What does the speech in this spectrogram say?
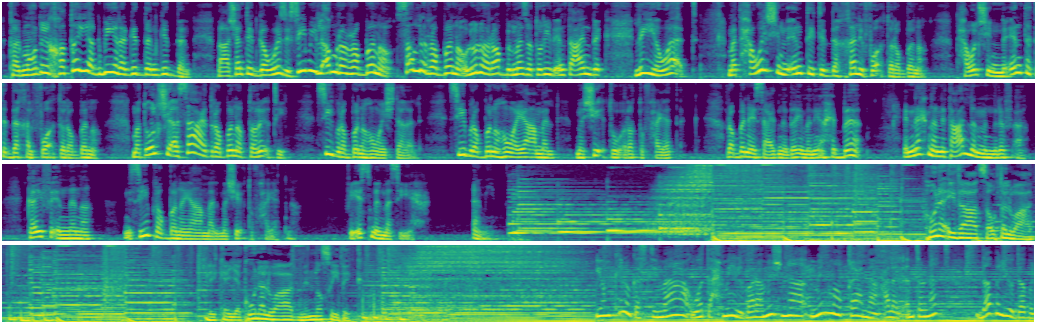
طيب ما هو دي خطية كبيرة جدا جدا. عشان تتجوزي سيبي الأمر لربنا صلي لربنا قولوا له يا رب ماذا تريد؟ أنت عندك ليا وقت. ما تحاولش إن أنت تتدخلي في وقت ربنا. ما تحاولش إن أنت تتدخل في وقت ربنا. ما تقولش أساعد ربنا بطريقتي. سيب ربنا هو يشتغل. سيب ربنا هو يعمل مشيئته وارادته في حياتك. ربنا يساعدنا دايما يا أحباء. إن إحنا نتعلم من رفقة كيف إننا نسيب ربنا يعمل مشيئته في حياتنا. في اسم المسيح. آمين. هنا إذاعة صوت الوعد. لكي يكون الوعد من نصيبك. يمكنك استماع وتحميل برامجنا من موقعنا على الإنترنت www.awr.org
